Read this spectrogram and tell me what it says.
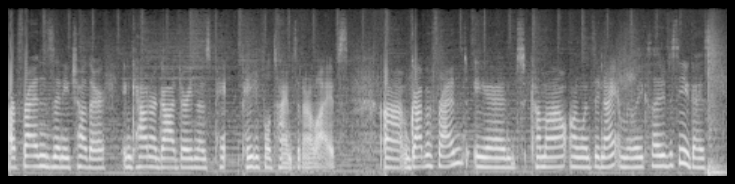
our friends and each other encounter God during those pa painful times in our lives. Um, grab a friend and come out on Wednesday night. I'm really excited to see you guys.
